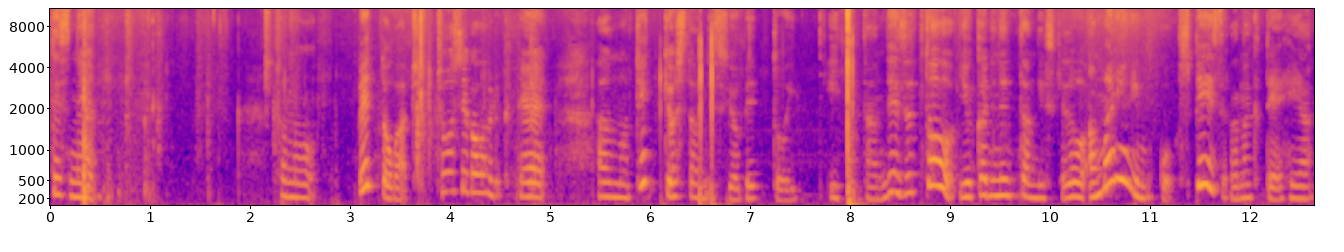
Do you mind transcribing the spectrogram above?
ですね、そのベッドがちょ調子が悪くてあの撤去したんですよベッドをい一旦でずっと床で寝てたんですけどあまりにもこうスペースがなくて部屋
